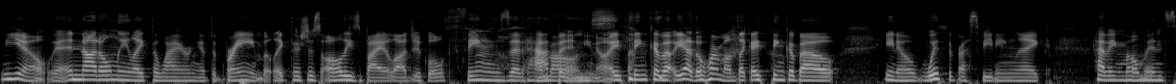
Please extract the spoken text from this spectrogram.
you know, and not only like the wiring of the brain, but like there's just all these biological things that hormones. happen. You know, I think about yeah, the hormones. Like I think about, you know, with the breastfeeding, like having moments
